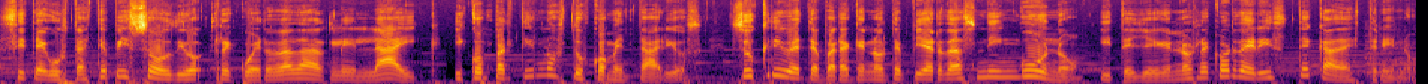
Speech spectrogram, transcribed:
Si te gusta este episodio, recuerda darle like y compartirnos tus comentarios. Suscríbete para que no te pierdas ninguno y te lleguen los recorderis de cada estreno.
